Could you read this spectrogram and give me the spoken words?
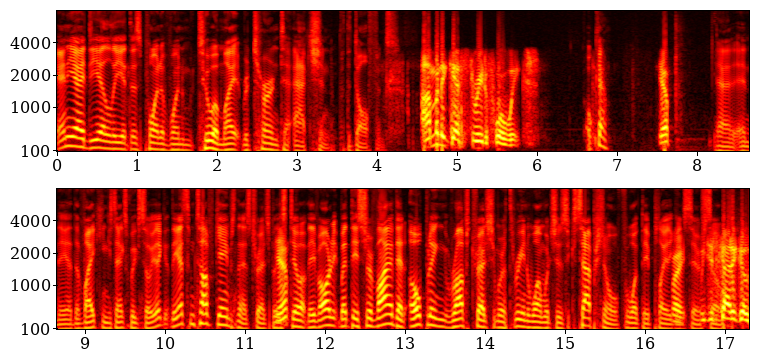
Any idea, Lee, at this point of when Tua might return to action for the Dolphins? I'm going to guess three to four weeks. Okay. Yep. And, and they have the Vikings next week. So they they got some tough games in that stretch, but they Yep. still they've already but they survived that opening rough stretch and were three and one, which is exceptional for what they played Right. against there. We so just got to go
